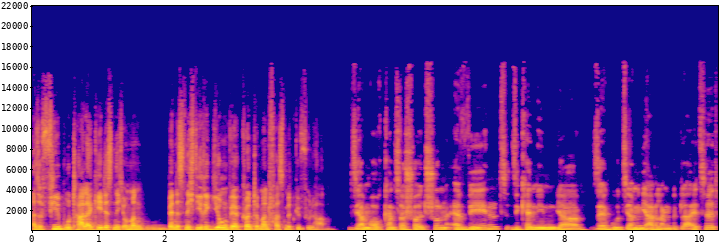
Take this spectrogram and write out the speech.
Also viel brutaler geht es nicht und man, wenn es nicht die Regierung wäre, könnte man fast Mitgefühl haben. Sie haben auch Kanzler Scholz schon erwähnt. Sie kennen ihn ja sehr gut. Sie haben ihn jahrelang begleitet.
